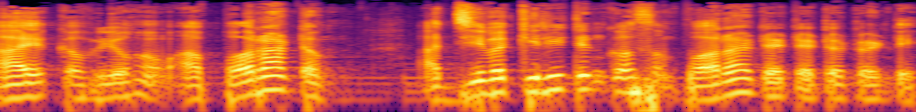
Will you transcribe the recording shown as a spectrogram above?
ఆ యొక్క వ్యూహం ఆ పోరాటం ఆ జీవ కిరీటం కోసం పోరాడేటటువంటి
